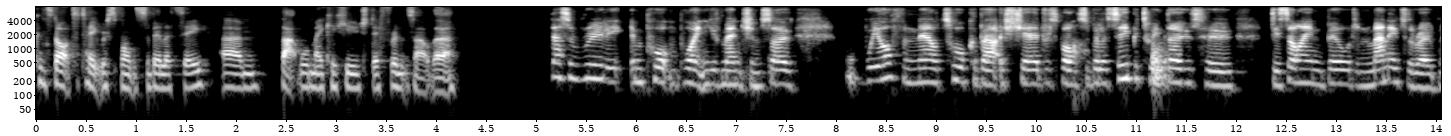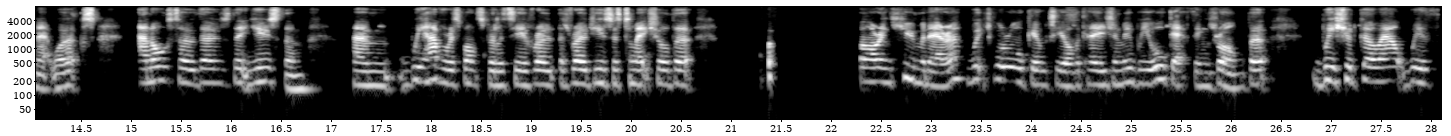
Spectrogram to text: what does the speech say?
can start to take responsibility um, that will make a huge difference out there that's a really important point you've mentioned. So we often now talk about a shared responsibility between those who design, build, and manage the road networks, and also those that use them. Um, we have a responsibility road, as road users to make sure that, barring human error, which we're all guilty of occasionally, we all get things wrong, but we should go out with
